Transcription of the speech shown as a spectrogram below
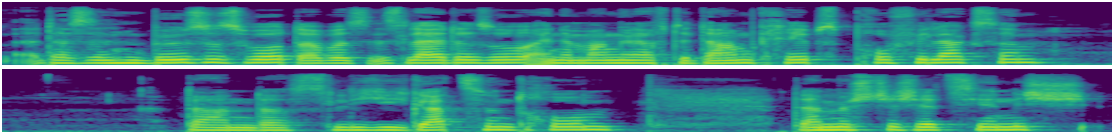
das ist ein böses Wort, aber es ist leider so, eine mangelhafte Darmkrebsprophylaxe. Dann das Leaky Gut Syndrom. Da möchte ich jetzt hier nicht,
